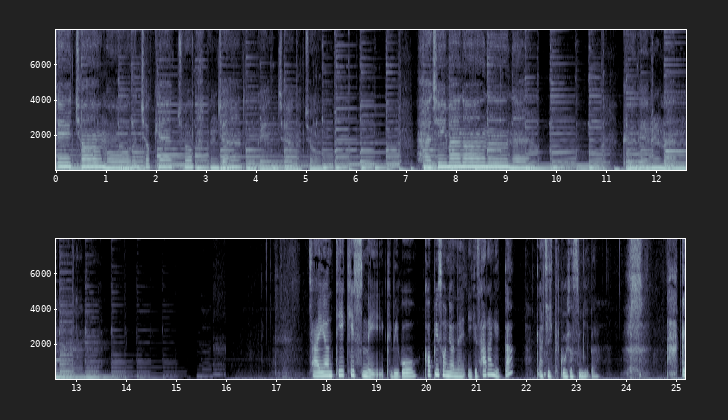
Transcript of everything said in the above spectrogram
지쳐 모른 척했죠 혼자도 괜찮았죠 하지만 어느 날 그대를 만나는 자이언티 키스미 그리고 커피 소년의 이게 사랑일까? 까지 듣고 오셨습니다. 아까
